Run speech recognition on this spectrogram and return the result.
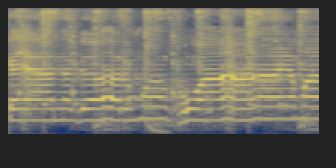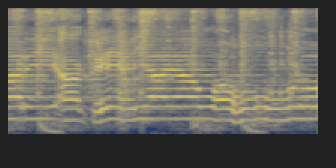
કયા નગરમાં ખુવાણા મારી આંખે આયા વહુડો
